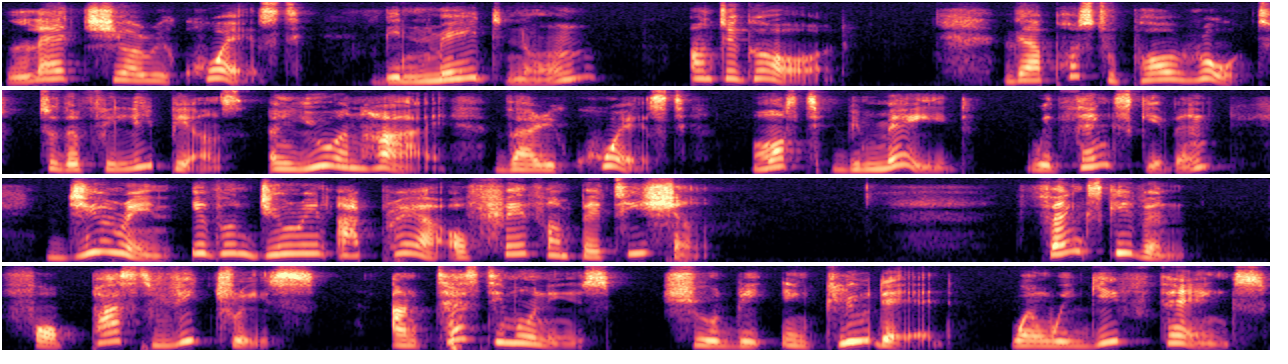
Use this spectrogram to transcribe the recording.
let your request be made known unto God. The Apostle Paul wrote to the Philippians and you and I that request must be made with thanksgiving during, even during our prayer of faith and petition. Thanksgiving for past victories and testimonies should be included when we give thanks,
